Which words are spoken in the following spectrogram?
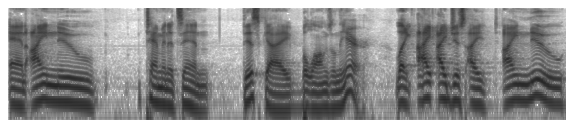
And I knew 10 minutes in, this guy belongs on the air. Like I, I just I I knew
